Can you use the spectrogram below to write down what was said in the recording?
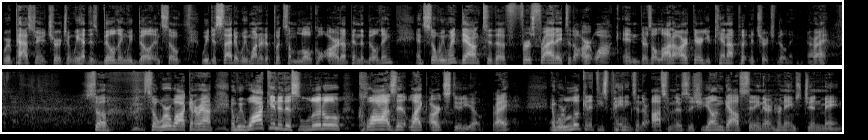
we were pastoring a church and we had this building we built. And so we decided we wanted to put some local art up in the building. And so we went down to the first Friday to the art walk. And there's a lot of art there you cannot put in a church building, all right? So so we're walking around and we walk into this little closet like art studio, right? And we're looking at these paintings and they're awesome. And there's this young gal sitting there and her name's Jen Main.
